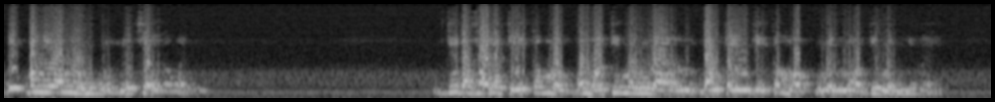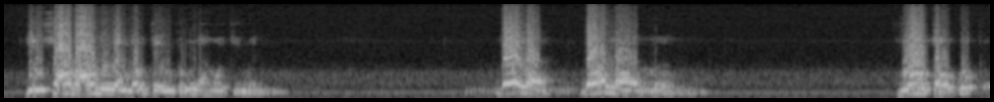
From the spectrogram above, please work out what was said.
biết bao nhiêu anh hùng lịch sử của mình. Chứ đâu phải là chỉ có một Hồ Chí Minh mà đồng tiền chỉ có một mình Hồ Chí Minh như vậy. Dù sao bao nhiêu lần đổi tiền cũng là Hồ Chí Minh. Đó là đó là ờ, vô tổ quốc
